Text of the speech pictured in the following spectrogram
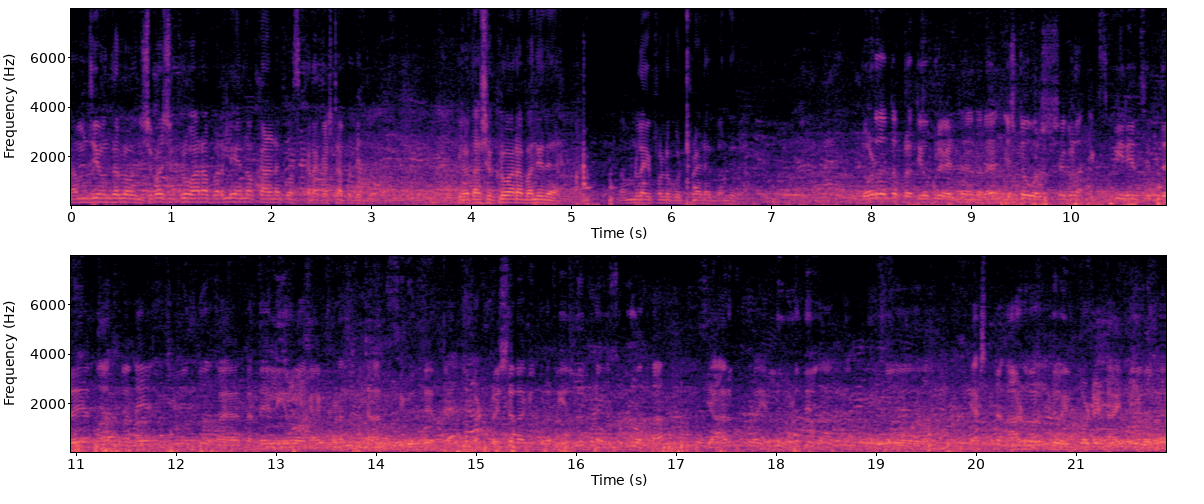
ನಮ್ಮ ಜೀವನದಲ್ಲೂ ಒಂದು ಶುಭ ಶುಕ್ರವಾರ ಬರಲಿ ಅನ್ನೋ ಕಾರಣಕ್ಕೋಸ್ಕರ ಕಷ್ಟಪಟ್ಟಿದ್ದು. ಇವತ್ತು ಆ ಶುಕ್ರವಾರ ಬಂದಿದೆ. ನಮ್ಮ ಲೈಫಲ್ಲೂ ಗುಡ್ ಫ್ರೈಡೇ ಬಂದಿದೆ. ನೋಡಿದಂಥ ಪ್ರತಿಯೊಬ್ಬರು ಹೇಳ್ತಾ ಇದ್ದಾರೆ, ಎಷ್ಟೋ ವರ್ಷಗಳ ಎಕ್ಸ್ಪೀರಿಯನ್ಸ್ ಇದ್ದರೆ ಮಾತ್ರನೇ ಈ ಒಂದು ಕಥೆಯಲ್ಲಿ ಇರುವ ಆ್ಯಕ್ಟ್ ಮಾಡೋದಕ್ಕೆ ಚಾನ್ಸ್ ಸಿಗುತ್ತೆ ಅಂತ. ಬಟ್ ಪ್ರೆಷರ್ ಆಗಿ ಕೂಡ ಎಲ್ಲೂ ಕೂಡ ಹೊಸಬ್ರು ಅಂತ ಯಾರಿಗೂ ಕೂಡ ಎಲ್ಲೂ ಹೊಡೆದಿಲ್ಲ. ಸೊ ಎಷ್ಟು ಹಾರ್ಡ್ ವರ್ಕ್ ಇಂಪಾರ್ಟೆಂಟ್ ಆಯಿತು ಈ ಒಂದು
